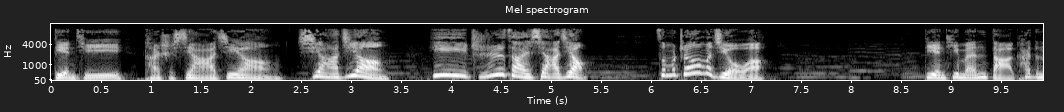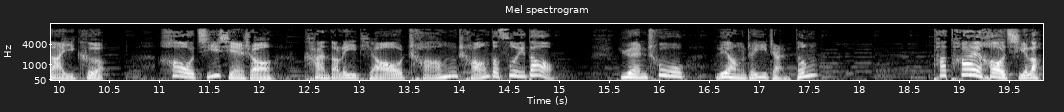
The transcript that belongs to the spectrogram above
电梯开始下降，下降，一直在下降，怎么这么久啊？电梯门打开的那一刻。好奇先生看到了一条长长的隧道，远处亮着一盏灯。他太好奇了，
